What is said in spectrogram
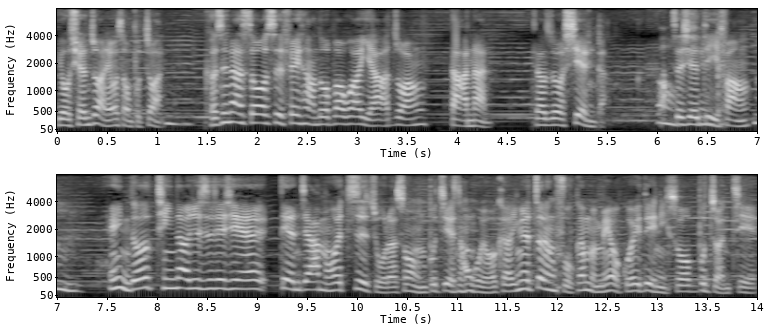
有钱赚你为什么不赚？可是那时候是非常多，包括芽庄大难。叫做岘港，这些地方，嗯，哎，你都听到，就是这些店家们会自主的说，我们不接中国游客，因为政府根本没有规定，你说不准接。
